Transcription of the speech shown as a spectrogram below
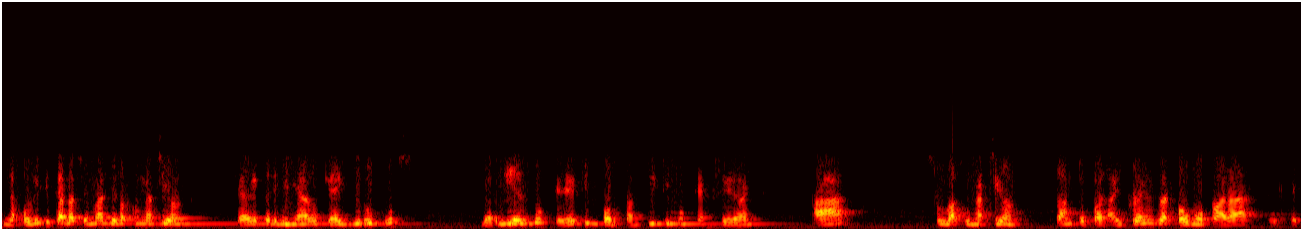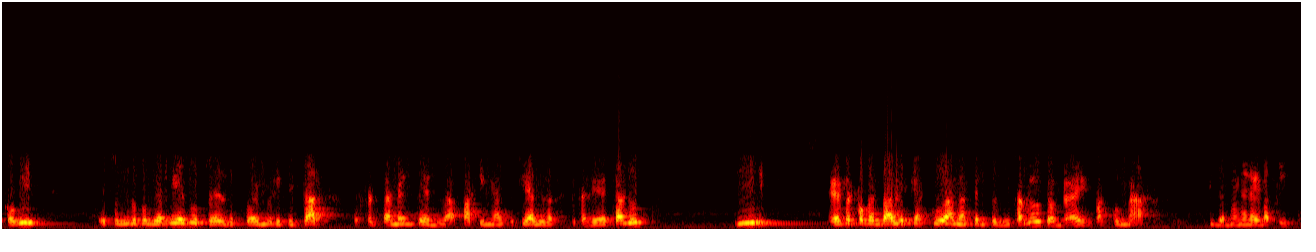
en la política nacional de vacunación se ha determinado que hay grupos de riesgo que es importantísimo que accedan a su vacunación, tanto para influenza como para este COVID. Estos grupos de riesgo ustedes los pueden verificar perfectamente en la página oficial de la Secretaría de Salud y es recomendable que acudan a centros de salud donde hay vacunas de manera gratuita.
